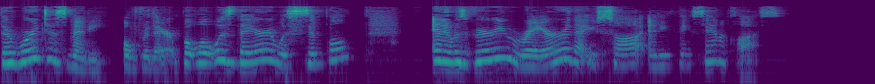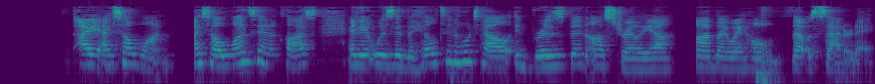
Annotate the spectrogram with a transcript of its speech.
There weren't as many over there, but what was there it was simple and it was very rare that you saw anything Santa Claus. I, I saw one. I saw one Santa Claus, and it was in the Hilton Hotel in Brisbane, Australia, on my way home. That was Saturday.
